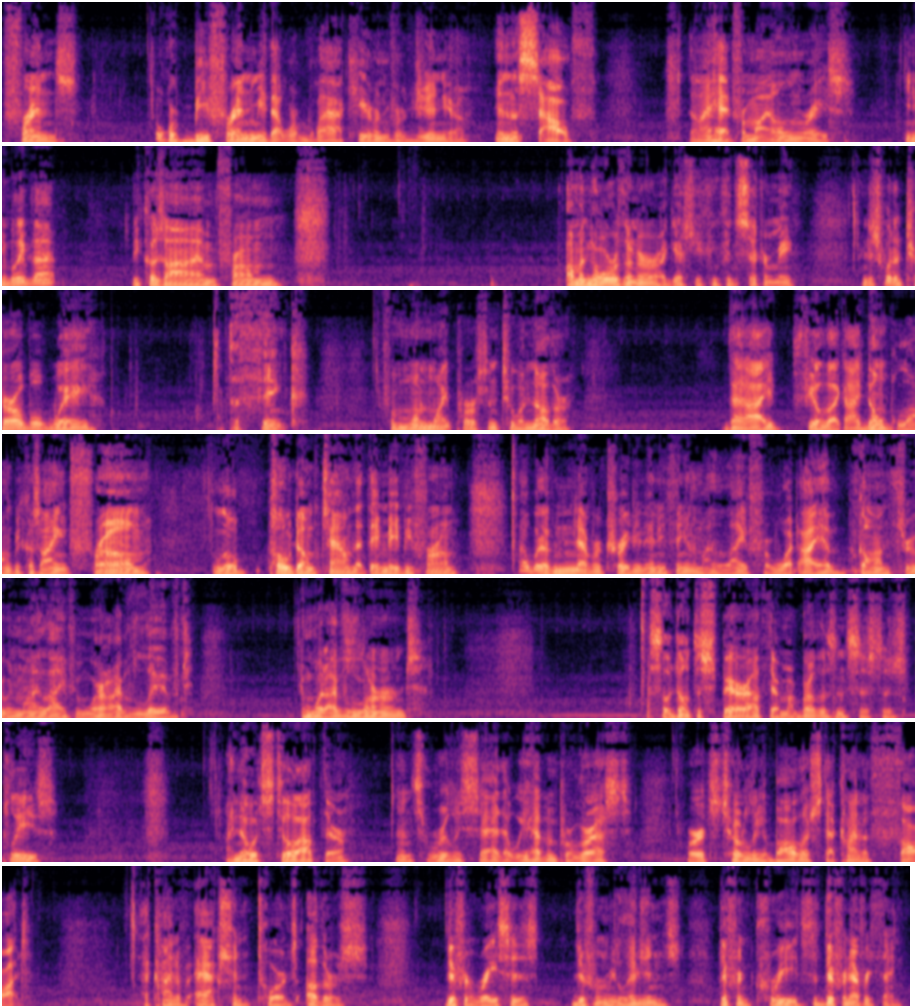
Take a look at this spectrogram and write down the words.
friends or befriend me that were black here in Virginia, in the South, than I had from my own race. Can you believe that? Because I'm from I'm a northerner, I guess you can consider me. And just what a terrible way to think from one white person to another that I feel like I don't belong because I ain't from a little podunk town that they may be from. I would have never traded anything in my life for what I have gone through in my life and where I've lived and what I've learned. So don't despair out there, my brothers and sisters, please. I know it's still out there, and it's really sad that we haven't progressed where it's totally abolished that kind of thought, that kind of action towards others, different races, different religions, different creeds, different everything.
